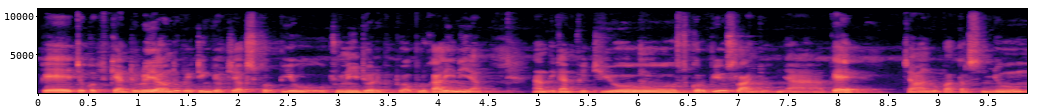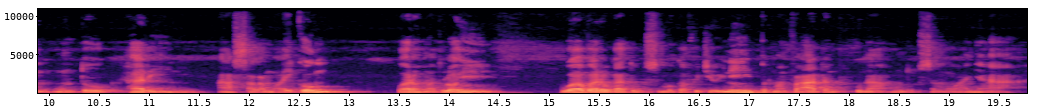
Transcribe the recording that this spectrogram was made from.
Oke cukup sekian dulu ya untuk reading zodiak Scorpio Juni 2020 kali ini ya nantikan video Scorpio selanjutnya oke jangan lupa tersenyum untuk hari ini Assalamualaikum warahmatullahi wabarakatuh. Semoga video ini bermanfaat dan berguna untuk semuanya.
